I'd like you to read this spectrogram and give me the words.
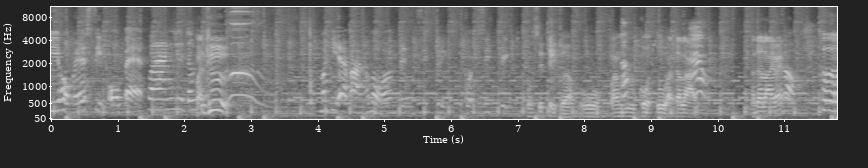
C6H 10O8 วางอยู่ตรงมันคือเมื่อกี้แอบอ่านเขาบอกว่ามันเป็นซิตริกกรดซิตริกโอซิติกเหรอโอ้ฟังดูกดดูอันตราย อ้าวอันตรายไหมไม่หรอกคือ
